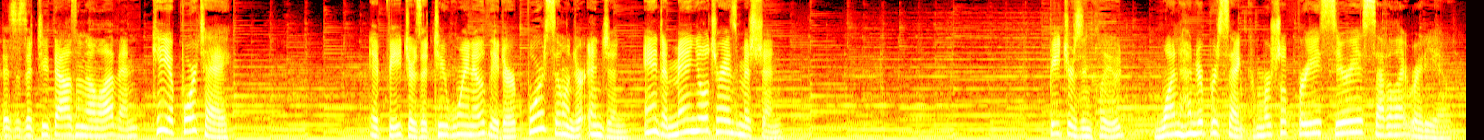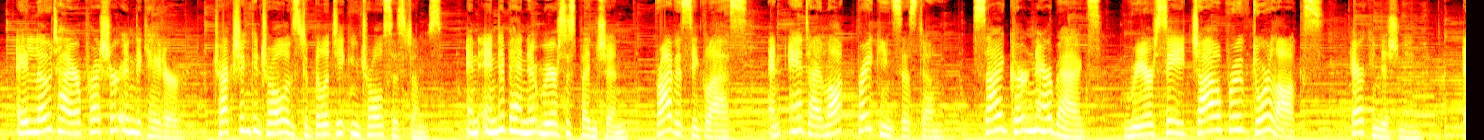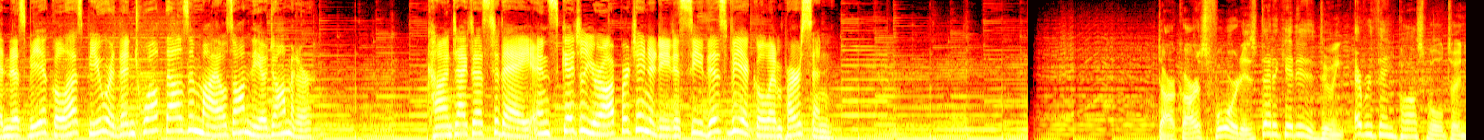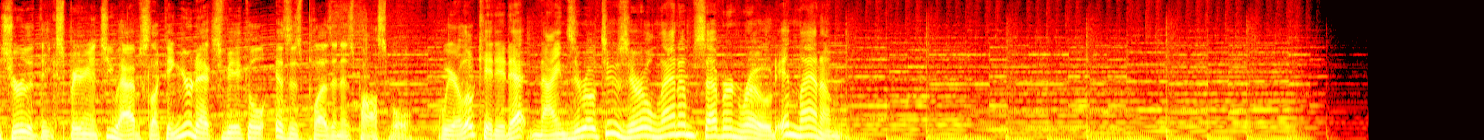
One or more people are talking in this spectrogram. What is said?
This is a 2011 Kia Forte. It features a 2.0-liter four-cylinder engine and a manual transmission. Features include 100% commercial-free Sirius satellite radio, a low-tire pressure indicator, traction control and stability control systems, an independent rear suspension, privacy glass, an anti-lock braking system, side curtain airbags, rear seat child-proof door locks, air conditioning, and this vehicle has fewer than 12,000 miles on the odometer. Contact us today and schedule your opportunity to see this vehicle in person. Darcars Ford is dedicated to doing everything possible to ensure that the experience you have selecting your next vehicle is as pleasant as possible. We are located at 9020 Lanham Severn Road in Lanham.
